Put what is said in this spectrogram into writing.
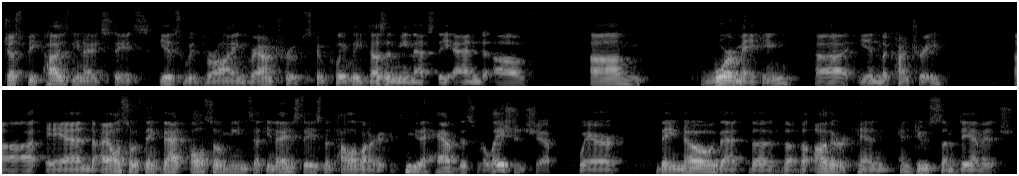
just because the United States is withdrawing ground troops completely doesn't mean that's the end of um, war making uh, in the country. Uh, and I also think that also means that the United States and the Taliban are going to continue to have this relationship where they know that the, the, the other can can do some damage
